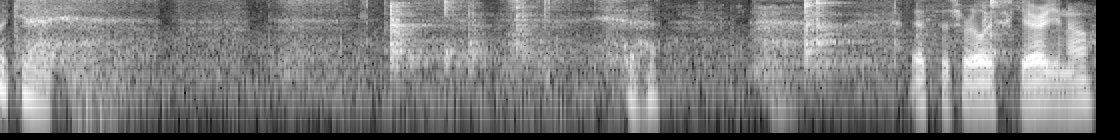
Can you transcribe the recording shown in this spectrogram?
Okay. it's just really scary, you know.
